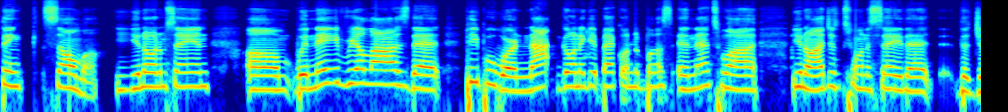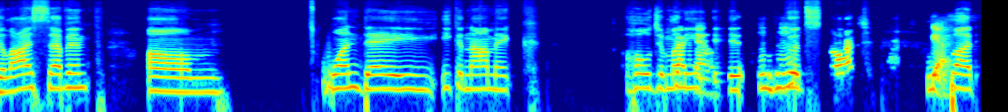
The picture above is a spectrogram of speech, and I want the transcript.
think selma. You know what i'm saying um, when they realized that people were not going to get back on the bus. And that's why, you know, I just want to say that the July 7th, um, one day economic hold your money is mm-hmm. a good start. Yes. But it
